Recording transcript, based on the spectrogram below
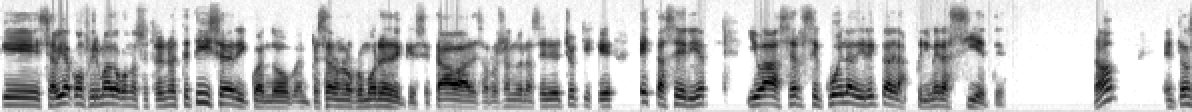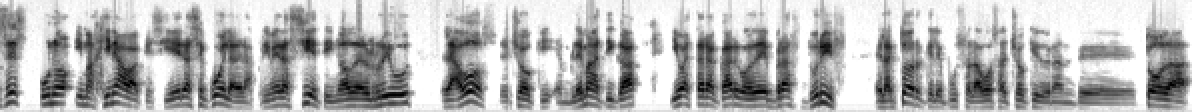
que se había confirmado cuando se estrenó este teaser y cuando empezaron los rumores de que se estaba desarrollando una serie de Chucky es que esta serie iba a ser secuela directa de las primeras siete, ¿no? Entonces uno imaginaba que si era secuela de las primeras siete y no del reboot, la voz de Chucky, emblemática, iba a estar a cargo de Brad Dourif, el actor que le puso la voz a Chucky durante toda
